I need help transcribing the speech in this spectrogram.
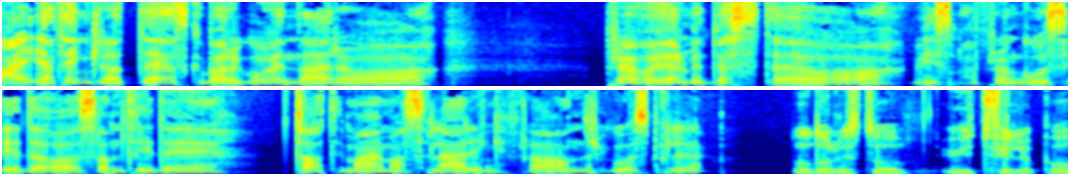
nei, jeg tenker at jeg skal bare gå inn der og prøve å gjøre mitt beste og vise meg fra en god side, og samtidig ta til meg masse læring fra andre gode spillere. Noe du har lyst til å utfylle på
